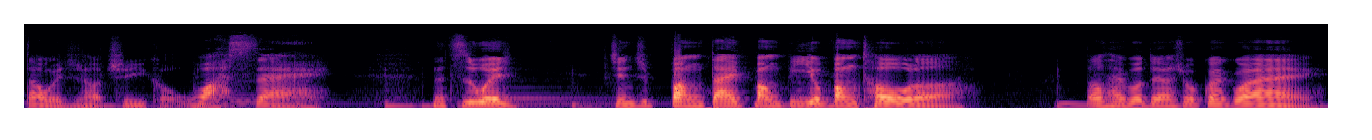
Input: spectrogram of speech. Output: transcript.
大卫只好吃一口，哇塞，那滋味。简直棒呆、棒毙又棒透了！老太婆对他说：“乖乖，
